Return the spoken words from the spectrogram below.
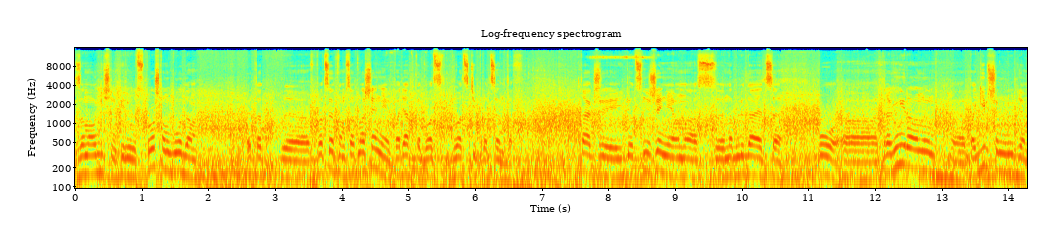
за аналогичный период с прошлым годом. Это э, в процентном соотношении порядка 20%. 20%. Также идет снижение у нас, э, наблюдается по травмированным, погибшим людям.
